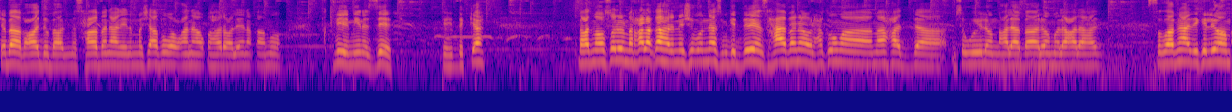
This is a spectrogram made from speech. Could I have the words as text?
شباب عادوا بعد من أصحابنا يعني لما شافوا وضعنا وقهروا علينا قاموا تقفيل مين الزيت في الدكة. بعد ما وصلوا لمرحلة قهر إنه يشوفوا الناس مقدرين أصحابنا والحكومة ما حد مسوي لهم على بالهم ولا على هذا. استضافنا هذيك اليوم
